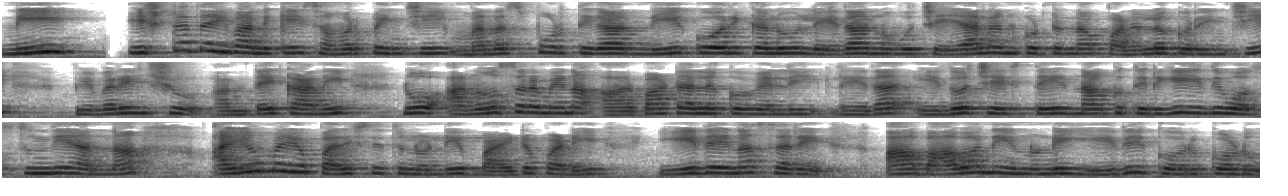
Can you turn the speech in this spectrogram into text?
నీ ఇష్టదైవానికి సమర్పించి మనస్ఫూర్తిగా నీ కోరికలు లేదా నువ్వు చేయాలనుకుంటున్న పనుల గురించి వివరించు. అంతేకాని నువ్వు అనవసరమైన ఆర్భాటాలకు వెళ్ళి లేదా ఏదో చేస్తే నాకు తిరిగి ఇది వస్తుంది అన్న అయోమయ పరిస్థితి నుండి బయటపడి ఏదైనా సరే ఆ బాబా నీ నుండి ఏదీ కోరుకోడు.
